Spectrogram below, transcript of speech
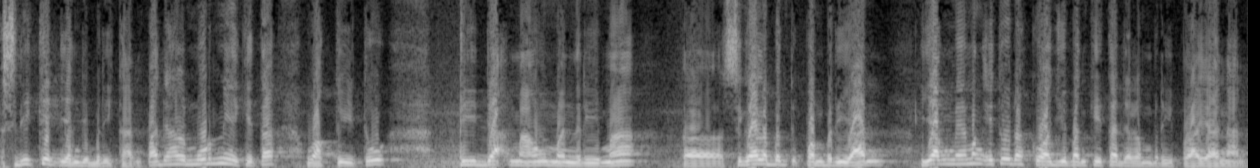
sedikit yang diberikan. Padahal murni kita waktu itu tidak mau menerima uh, segala bentuk pemberian yang memang itu sudah kewajiban kita dalam beri pelayanan.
